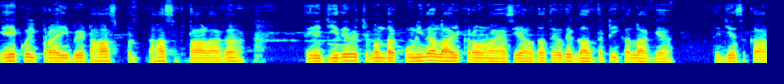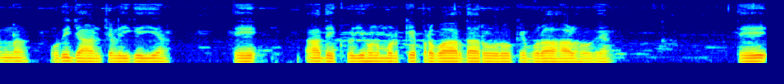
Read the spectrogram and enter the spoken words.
ਇਹ ਕੋਈ ਪ੍ਰਾਈਵੇਟ ਹਸਪ, ਹਸਪਤਾਲ ਹੈਗਾ ਅਤੇ ਜਿਹਦੇ ਵਿੱਚ ਬੰਦਾ ਕੂਣੀ ਦਾ ਇਲਾਜ ਕਰਾਉਣ ਆਇਆ ਸੀ ਆਪਦਾ ਅਤੇ ਉਹਦੇ ਗਲਤ ਟੀਕਾ ਲੱਗ ਗਿਆ ਅਤੇ ਜਿਸ ਕਾਰਨ ਉਹਦੀ ਜਾਨ ਚਲੀ ਗਈ ਆ। ਅਤੇ ਆਹ ਦੇਖੋ ਜੀ, ਹੁਣ ਮੁੜ ਕੇ ਪਰਿਵਾਰ ਦਾ ਰੋ ਰੋ ਕੇ ਬੁਰਾ ਹਾਲ ਹੋ ਗਿਆ। ਅਤੇ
